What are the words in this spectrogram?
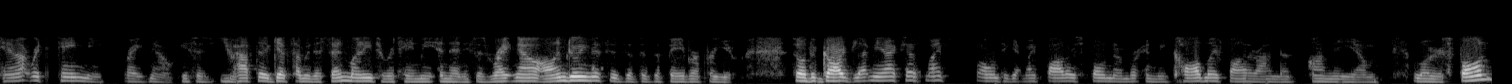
cannot retain me right now. He says, you have to get somebody to send money to retain me. And then he says, right now, all I'm doing this is as a favor for you. So the guard let me access my phone to get my father's phone number. And we called my father on the, on the um, lawyer's phone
